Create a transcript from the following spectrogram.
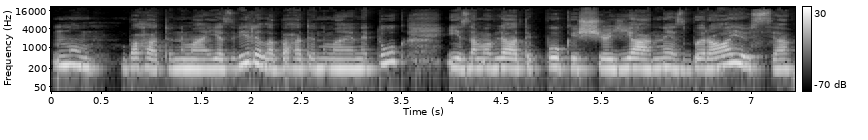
ну, багато немає, я звірила, багато немає ниток, і замовляти поки що я не збираюся.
